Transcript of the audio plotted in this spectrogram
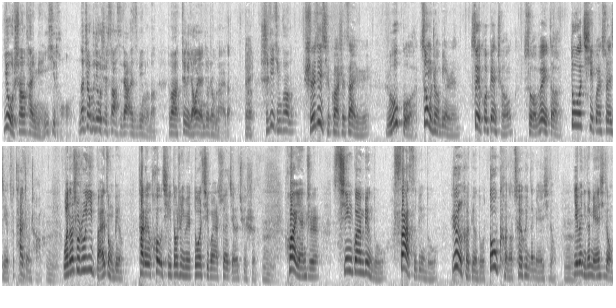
又伤害免疫系统，那这不就是 SARS 加艾滋病了吗？对吧？这个谣言就这么来的。对啊实际情况呢？实际情况是在于，如果重症病人最后变成所谓的多器官衰竭，这太正常了。嗯我能说出一百种病，它这个后期都是因为多器官衰竭而去世的。嗯换言之，新冠病毒、SARS 病毒。任何病毒都可能摧毁你的免疫系统，因为你的免疫系统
